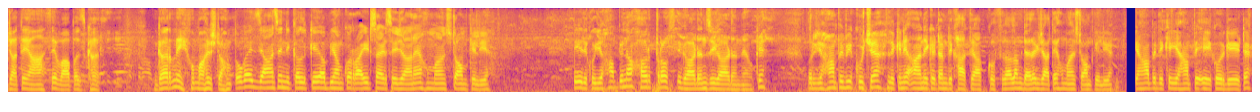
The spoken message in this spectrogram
जाते यहाँ से वापस घर। घर नहीं हुमान स्टॉम तो गाइस यहाँ से निकल के अभी हमको राइट साइड से जाना है हुमान स्टॉम के लिए। ये देखो, यहाँ पे ना हर तरफ़ से गार्डन ही गार्डन है ओके और यहाँ पे भी कुछ है, लेकिन ये आने के टाइम दिखाते हैं आपको। फ़िलहाल हम डायरेक्ट जाते हैं हुमान स्टॉम के लिए। यहाँ पे देखिए, यहाँ पे एक और गेट है।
